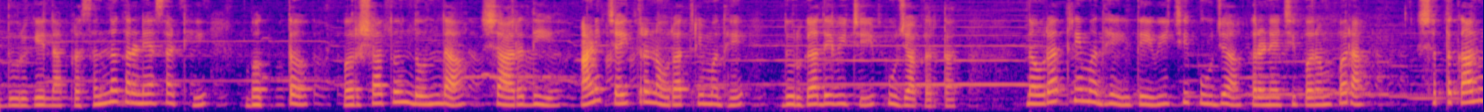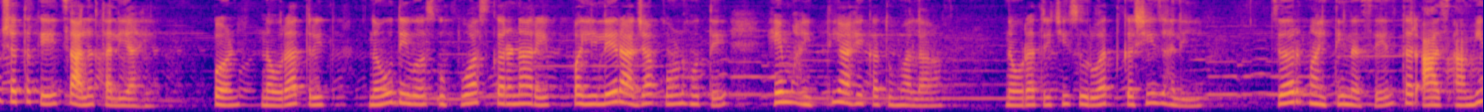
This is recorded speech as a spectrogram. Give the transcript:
दुर्गेला प्रसन्न करण्यासाठी भक्त वर्षातून दोनदा शारदीय आणि चैत्र नवरात्रीमध्ये दुर्गा देवीची पूजा करतात. नवरात्रीमध्ये देवीची पूजा करण्याची परंपरा शतकानुशतके चालत आली आहे. पण नवरात्रीत नऊ दिवस उपवास करणारे पहिले राजा कोण होते हे माहिती आहे का तुम्हाला? नवरात्रीची सुरुवात कशी झाली? जर माहिती नसेल तर आज आम्ही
